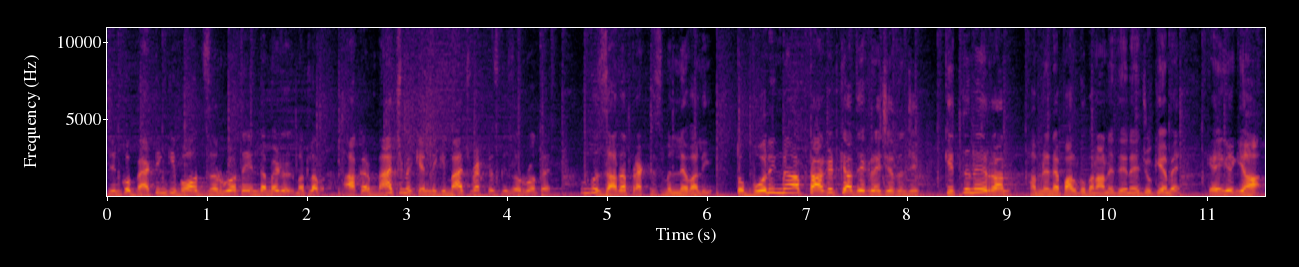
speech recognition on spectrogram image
जिनको बैटिंग की बहुत ज़रूरत है इन द मिडल मतलब आकर मैच में खेलने की मैच प्रैक्टिस की ज़रूरत है, उनको ज़्यादा प्रैक्टिस मिलने वाली। तो बॉलिंग में आप टारगेट क्या देख रहे हैं चेतन जी? कितने रन हमने नेपाल को बनाने देने जो कि हमें कहेंगे कि हाँ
